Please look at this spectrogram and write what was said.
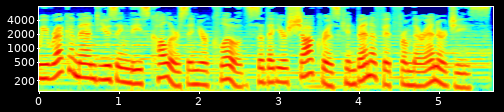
We recommend using these colors in your clothes so that your chakras can benefit from their energies.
